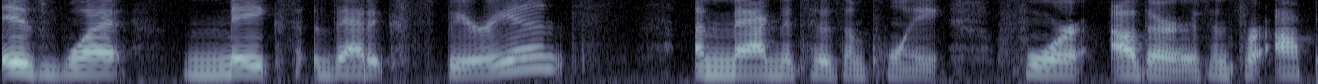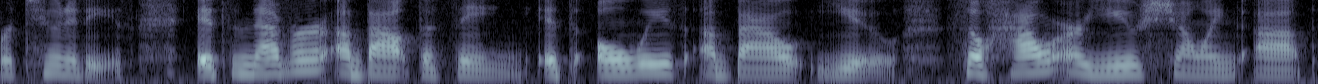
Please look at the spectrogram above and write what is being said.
is what makes that experience a magnetism point for others and for opportunities. It's never about the thing, it's always about you. So, how are you showing up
